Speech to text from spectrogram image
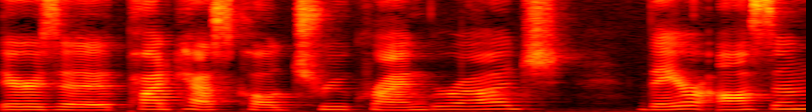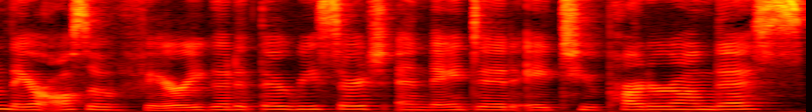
there is a podcast called true crime garage. They are awesome. They are also very good at their research and they did a two-parter on this.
